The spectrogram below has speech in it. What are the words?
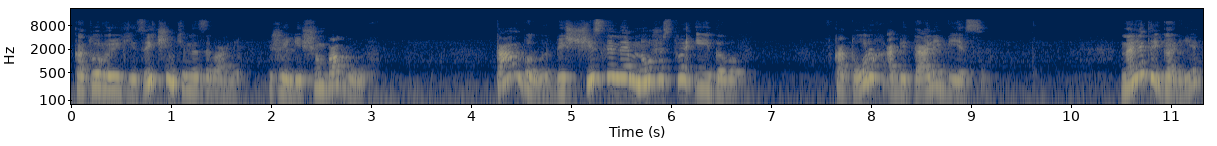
которую язычники называли жилищем богов. Там было бесчисленное множество идолов, в которых обитали бесы. На этой горе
